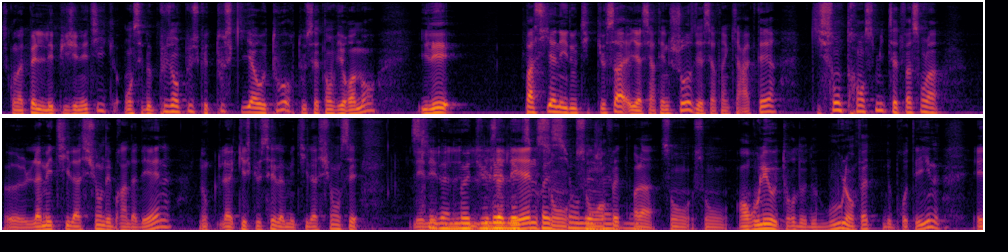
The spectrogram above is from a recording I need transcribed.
ce qu'on appelle l'épigénétique, on sait de plus en plus que tout ce qu'il y a autour, tout cet environnement, il est pas si anecdotique que ça. Il y a certaines choses, il y a certains caractères qui sont transmis de cette façon-là. Euh, la méthylation des brins d'ADN, donc qu'est-ce que c'est la méthylation? C'est Va moduler ADN sont, en fait voilà sont, sont enroulés autour de, de boules en fait de protéines. Et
